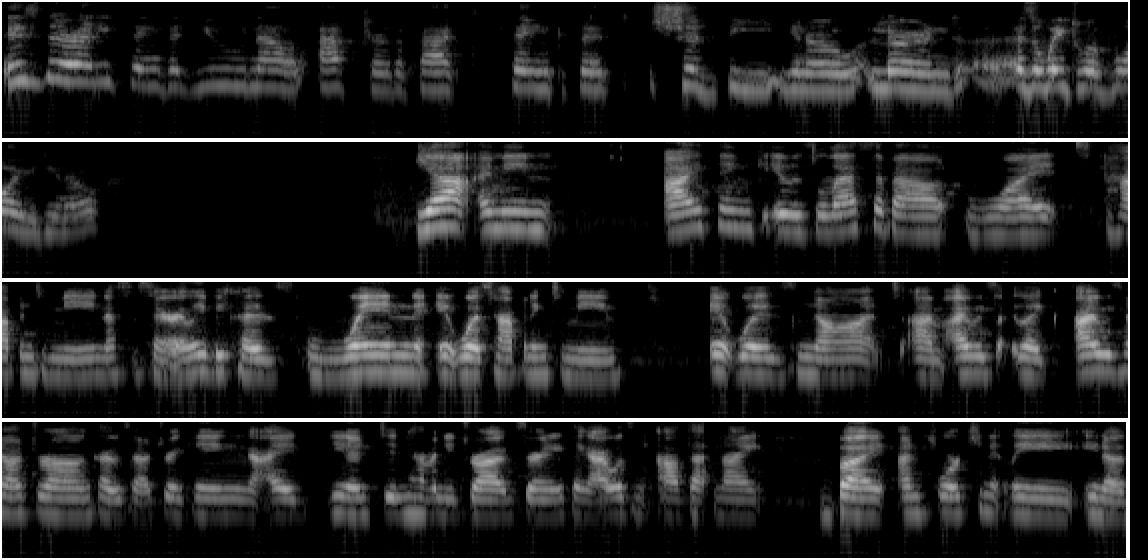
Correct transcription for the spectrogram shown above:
Is there anything that you now, after the fact, think that should be, you know, learned as a way to avoid, you know? Yeah, I mean, I think it was less about what happened to me necessarily because when it was happening to me, it was not um, i was like i was not drunk i was not drinking i you know didn't have any drugs or anything i wasn't out that night. But unfortunately you know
